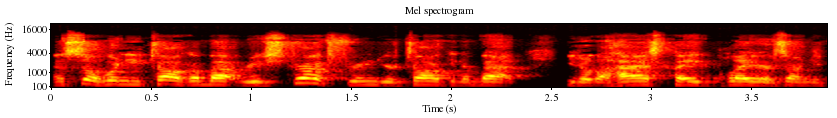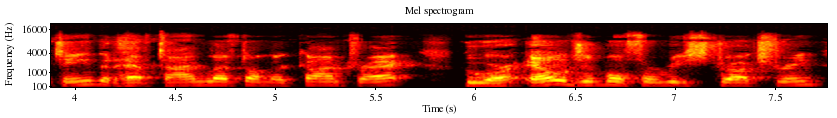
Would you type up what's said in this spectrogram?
And so when you talk about restructuring, you're talking about, you know, the highest paid players on your team that have time left on their contract, who are eligible for restructuring.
